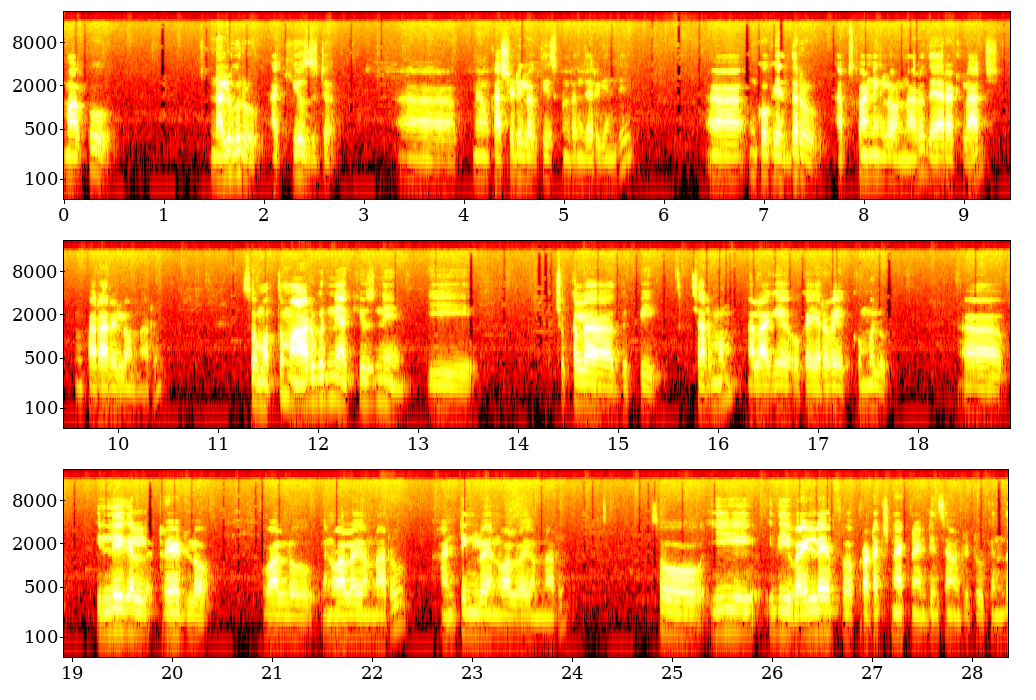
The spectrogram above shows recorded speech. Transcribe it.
మాకు నలుగురు అక్యూజ్డ్ మేము కస్టడీలోకి తీసుకుంటాం జరిగింది. ఇంకొక ఇద్దరు అబ్స్కాండింగ్లో ఉన్నారు. దే ఆర్ అట్ లార్జ్ పరారీలో ఉన్నారు. సో మొత్తం ఆరుగురిని అక్యూజ్ని ఈ చుక్కల దుప్పి చర్మం అలాగే ఒక ఇరవై కొమ్ములు ఇల్లీగల్ ట్రేడ్లో వాళ్ళు ఇన్వాల్వ్ అయి ఉన్నారు హంటింగ్లో ఇన్వాల్వ్ అయి ఉన్నారు. సో ఈ ఇది wild life protection act nineteen seventy two కింద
